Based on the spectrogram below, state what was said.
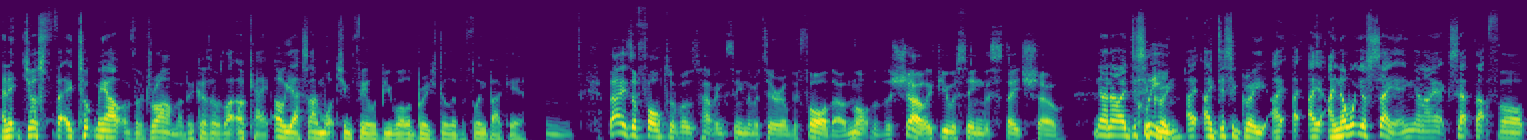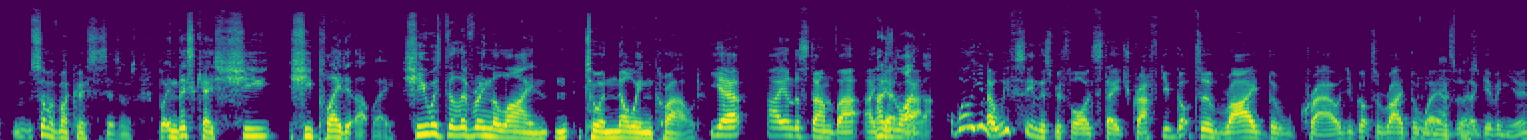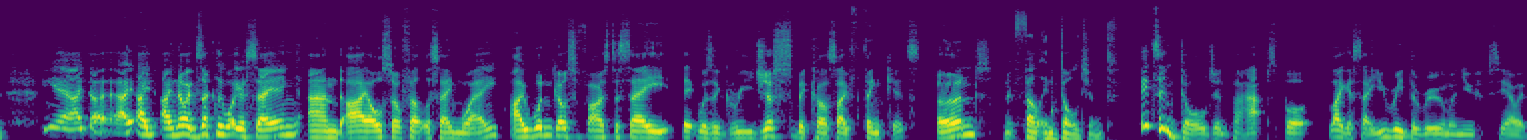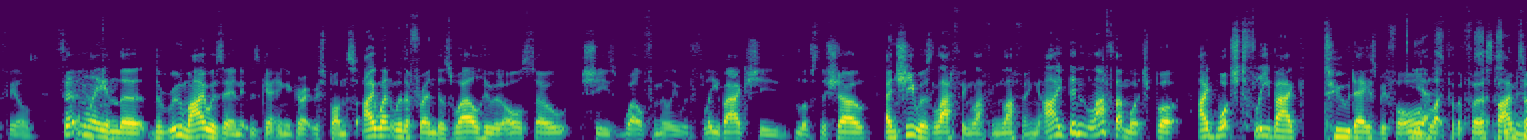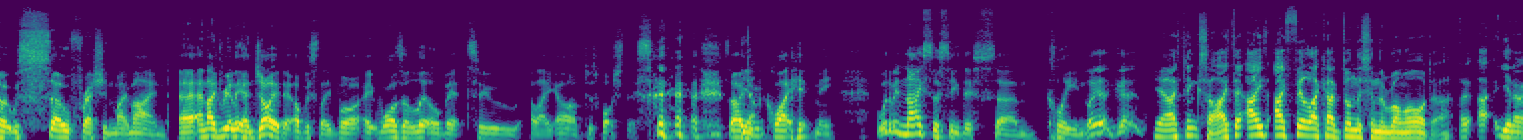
And it just, it took me out of the drama because I was like, okay, oh yes, I'm watching Phoebe Waller-Bridge deliver Fleabag here. Hmm. that is a fault of us having seen the material before, though, not of the show. If you were seeing the stage show No, no, I disagree. I, I disagree. I, I, I know what you're saying, and I accept that for some of my criticisms. But in this case, she she played it that way. She was delivering the line to a knowing crowd. Yeah, I understand that. I, get didn't like that. Well, you know, we've seen this before in stagecraft. You've got to ride the crowd. You've got to ride the I wave that they're giving you. Yeah, I, I, I, I know exactly what you're saying, and I also felt the same way. I wouldn't go so far as to say it was egregious because I think it's earned. It felt indulgent. It's indulgent, perhaps, but like I say, you read the room and you see how it feels. Certainly, in the the room I was in, it was getting a great response. I went with a friend as well, who had also she's well familiar with Fleabag. She loves the show, and she was laughing, laughing, laughing. I didn't laugh that much, but I'd watched Fleabag two days before, Yes. like for the first So- time, same so it was so fresh in my mind, uh, and I'd really enjoyed it, obviously, but it was a little bit too like, oh, I've just watched this, so it Yeah. didn't quite hit me. It would have been nice to see this um, clean, like, uh, Yeah, I think so. I think I, I feel like I've done this in the wrong order. I, I, you know,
